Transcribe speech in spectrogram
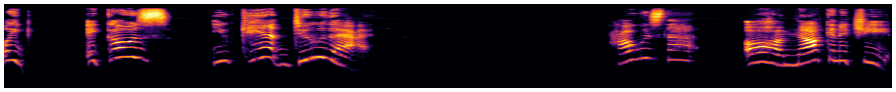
Like, it goes. You can't do that. How is that? Oh, I'm not gonna cheat.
